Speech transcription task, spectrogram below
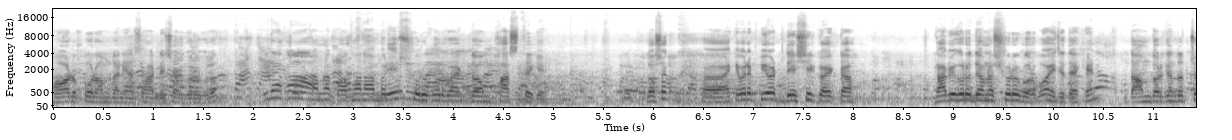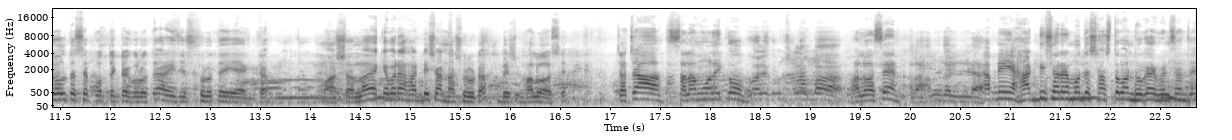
ভরপুর আমদানি আছে হাড্ডিসার গরুগুলো। আমরা কথা না বাড়িয়ে শুরু করব একদম ফার্স্ট থেকে। দর্শক একেবারে পিওর দেশির কয়েকটা গাবি গরু দিয়ে আমরা শুরু করব। এই যে দেখেন দাম দর কিন্তু চলতেছে প্রত্যেকটা গরুতে আর এই যে শুরুতে এই একটা। মাশাল্লাহ একেবারে হাড্ডি সান্না শুরুটা বেশ ভালো আছে। চাচা সালামু আলাইকুম। ওয়ালাইকুম সালাম বা ভালো আছেন? আলহামদুলিল্লাহ। আপনি হাড্ডি সারের মধ্যে স্বাস্থ্যবান ঢোকায় ফেলছেন যে?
